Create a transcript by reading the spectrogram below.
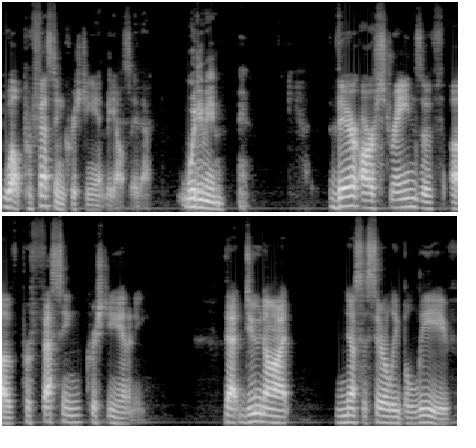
well professing Christianity. I'll say that What do you mean? there are strains of, of professing Christianity that do not necessarily believe.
